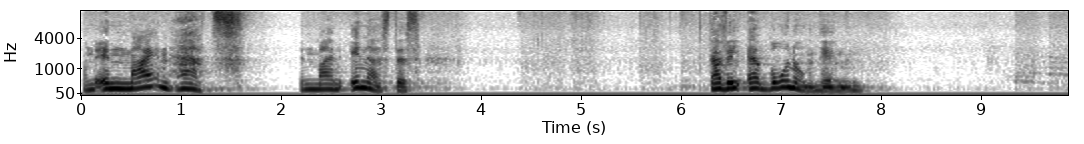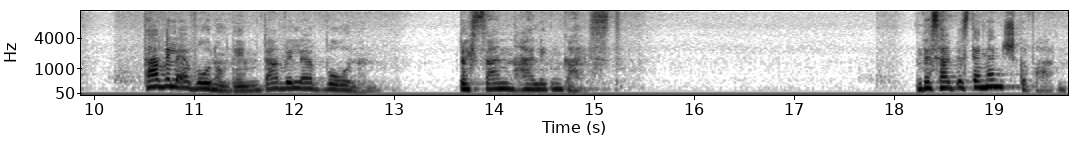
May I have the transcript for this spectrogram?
Und in mein Herz, in mein Innerstes, da will er Wohnung nehmen. Da will er Wohnung nehmen, da will er wohnen durch seinen Heiligen Geist. Und deshalb ist er Mensch geworden.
